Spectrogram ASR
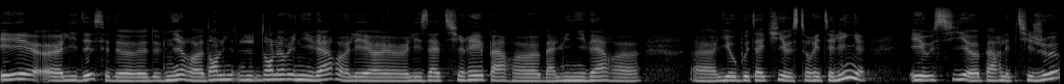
Et euh, l'idée, c'est de, de venir euh, dans, leur univers, euh, les, euh, les attirer par euh, bah, l'univers euh, euh, lié au botaki et au storytelling, et aussi euh, par les petits jeux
